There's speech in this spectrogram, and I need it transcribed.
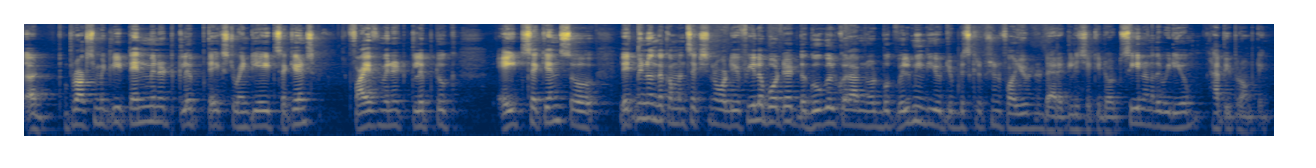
uh, approximately 10 minute clip takes 28 seconds, 5 minute clip took 8 seconds. So let me know in the comment section what you feel about it. The Google Colab notebook will be in the YouTube description for you to directly check it out. See you in another video. Happy prompting.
